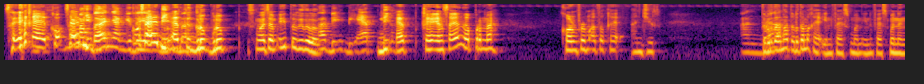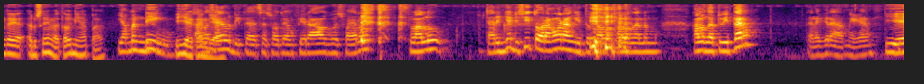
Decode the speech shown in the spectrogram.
Saya kayak kok saya memang di banyak gitu kok ya saya di add ke grup-grup semacam itu gitu loh. ah, di di add Di gitu. add kayak yang saya nggak pernah confirm atau kayak anjir. Anda Terutama terutama kayak investment investment yang kayak aduh saya nggak tahu ini apa. ya mending Iya kan, kalau ya. saya lebih ke sesuatu yang viral goes viral selalu carinya di situ orang-orang gitu kalau kalau nggak nemu kalau nggak Twitter Telegram ya kan? Iya.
